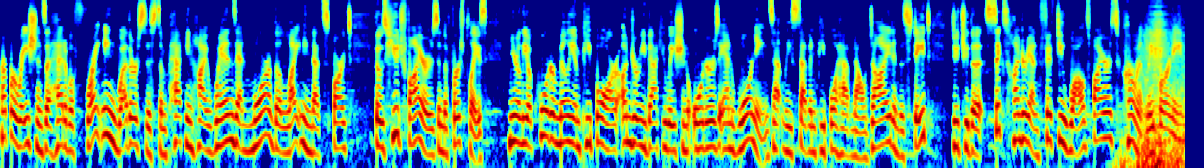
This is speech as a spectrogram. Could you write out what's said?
preparations ahead of a frightening weather system packing high winds and more of the lightning that sparked those huge fires in the first place. Nearly a quarter million people are under evacuation orders and warnings. At least seven people have now died in the state due to the 650 wildfires currently burning.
